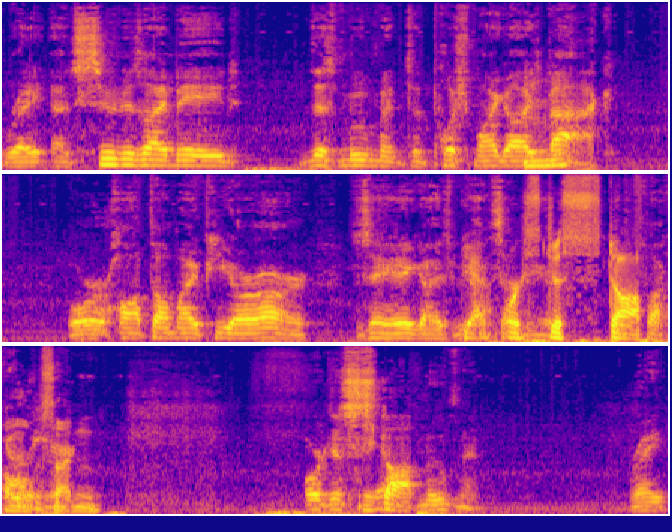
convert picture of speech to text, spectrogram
Right? As soon as I made this movement to push my guys Mm-hmm. back, or hopped on my PRR to say, "Hey guys, we Yeah, got or something." here. just stop all of a sudden. or just stop movement. Right?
